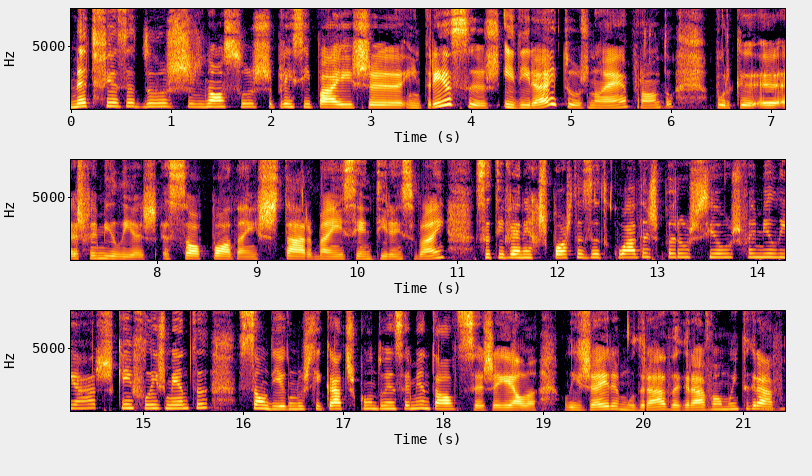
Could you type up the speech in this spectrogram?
na defesa dos nossos principais interesses e direitos, não é? Pronto, porque as famílias só podem estar bem e sentirem-se bem se tiverem respostas adequadas para os seus familiares que infelizmente são diagnosticados com doença mental, seja ela ligeira, moderada, grave ou muito grave.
